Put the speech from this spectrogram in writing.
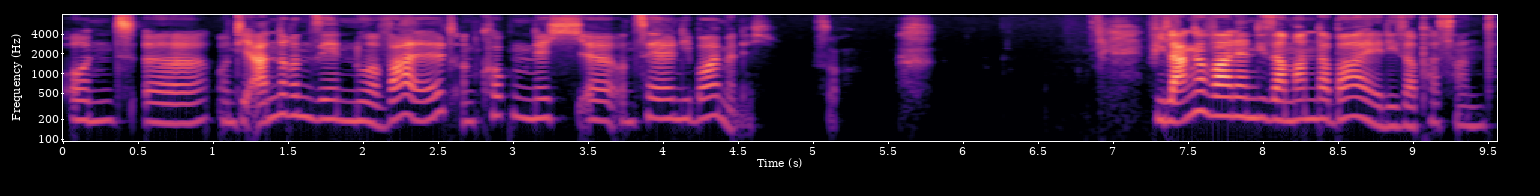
Und, äh, und die anderen sehen nur Wald und gucken nicht äh, und zählen die Bäume nicht. So. Wie lange war denn dieser Mann dabei, dieser Passant?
